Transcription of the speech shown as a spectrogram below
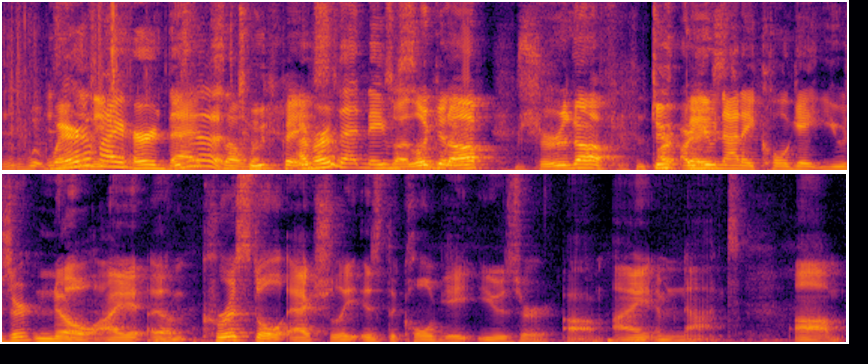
Isn't Where have I heard that? that toothpaste? I've heard that name. So I look it up. Sure enough, are, are, you not a Colgate user? No, I um, Crystal actually is the Colgate user. Um, I am not. Um,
